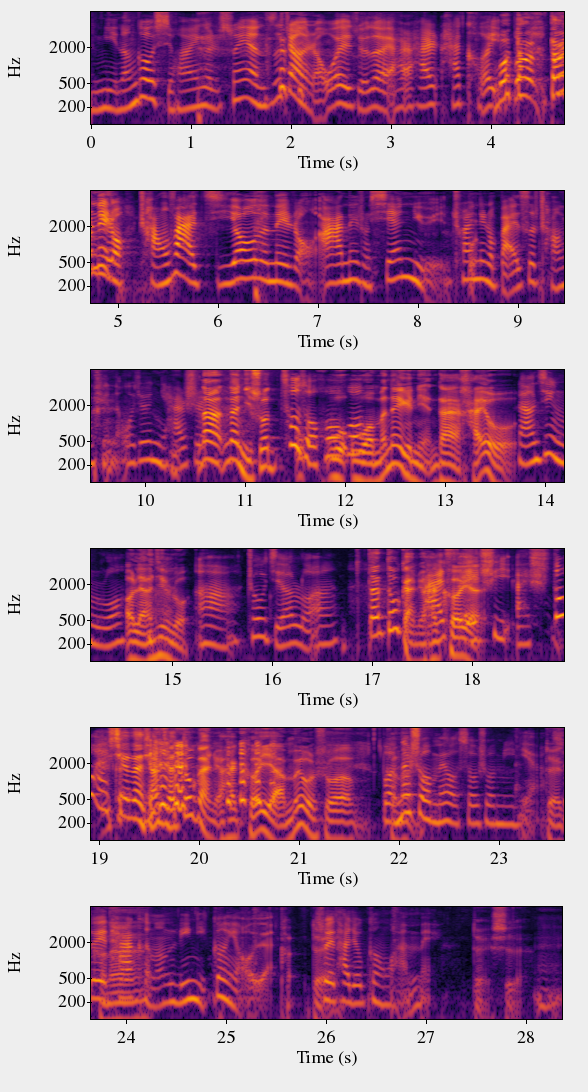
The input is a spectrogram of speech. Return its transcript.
你能够喜欢一个孙燕姿这样的人，我也觉得还还还可以。不是当不是那种长发及腰的那种啊，那种仙女穿那种白色长裙的，我觉得你还是那那你说凑凑合我合我们那个年代还有梁静茹哦梁静茹，啊，周杰伦但都感觉还可以。，S.H.E，哎，是都还可以。现在想起来都感觉还可以啊，没有说不，那时候没有 social media，所以他可能离你更遥远，可所以对他就更完美。对是的，嗯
